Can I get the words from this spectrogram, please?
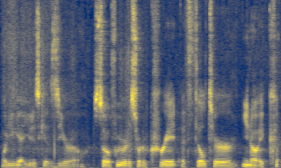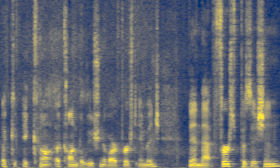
what do you get? You just get zero. So if we were to sort of create a filter, you know, a, a, a, a convolution of our first image, then that first position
